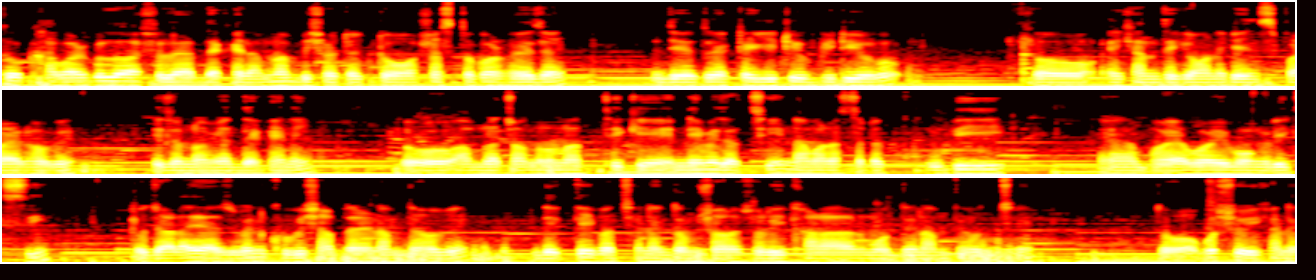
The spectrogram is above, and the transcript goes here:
তো খাবারগুলো আসলে আর দেখাইলাম না, বিষয়টা একটু অস্বাস্থ্যকর হয়ে যায়। যেহেতু একটা ইউটিউব ভিডিও তো এখান থেকে অনেকে ইন্সপায়ার হবে এই জন্য আমি আর দেখাই নাই। তো আমরা চন্দ্রনাথ থেকে নেমে যাচ্ছি। নামার রাস্তাটা খুবই ভয়াবহ এবং রিক্সি তো যারাই আসবেন, খুবই সাবধানে নামতে হবে। দেখতেই পাচ্ছেন একদম সরাসরি খাড়ার মধ্যে নামতে হচ্ছে। তো অবশ্যই এখানে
